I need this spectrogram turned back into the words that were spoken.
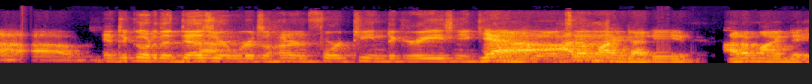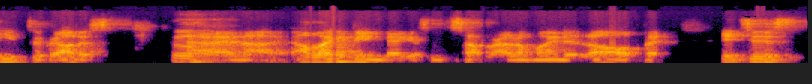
um, and to go to the desert where it's 114 degrees and you can yeah, I don't mind that heat. I don't mind the heat to be honest. Uh, and I, I like being Vegas in the summer. I don't mind it at all. But it's just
